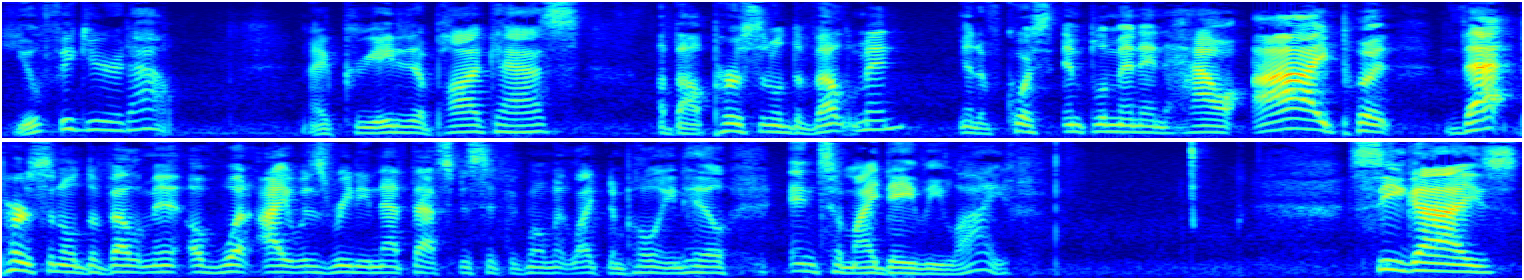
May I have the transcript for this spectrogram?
you'll figure it out. And I created a podcast about personal development and of course implementing how I put that personal development of what I was reading at that specific moment, like Napoleon Hill, into my daily life. See, guys,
